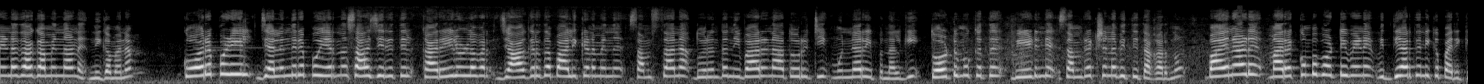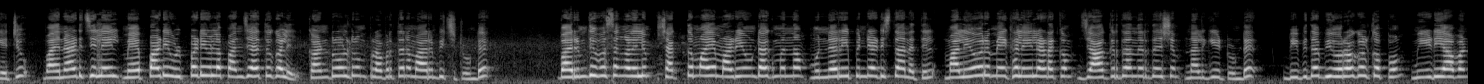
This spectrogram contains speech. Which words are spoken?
വീണതാകാമെന്നാണ് നിഗമനം. കോരപ്പുഴയിൽ ജലനിരപ്പ് ഉയർന്ന സാഹചര്യത്തിൽ കരയിലുള്ളവർ ജാഗ്രത പാലിക്കണമെന്ന് സംസ്ഥാന ദുരന്ത നിവാരണ അതോറിറ്റി മുന്നറിയിപ്പ് നൽകി. തോട്ടുമുക്കത്ത് വീടിന്റെ സംരക്ഷണ ഭിത്തി തകർന്നു. വയനാട് മരക്കൊമ്പ് പൊട്ടി വീണ് വിദ്യാർത്ഥിനിക്ക് പരിക്കേറ്റു. വയനാട് ജില്ലയിൽ മേപ്പാടി ഉൾപ്പെടെയുള്ള പഞ്ചായത്തുകളിൽ കൺട്രോൾ റൂം പ്രവർത്തനം ആരംഭിച്ചിട്ടുണ്ട്. വരും ദിവസങ്ങളിലും ശക്തമായ മഴയുണ്ടാകുമെന്ന മുന്നറിയിപ്പിന്റെ അടിസ്ഥാനത്തിൽ മലയോര മേഖലയിലടക്കം ജാഗ്രതാ നിർദ്ദേശം നൽകിയിട്ടുണ്ട്. വിവിധ ബ്യൂറോകൾക്കൊപ്പം മീഡിയ വൺ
